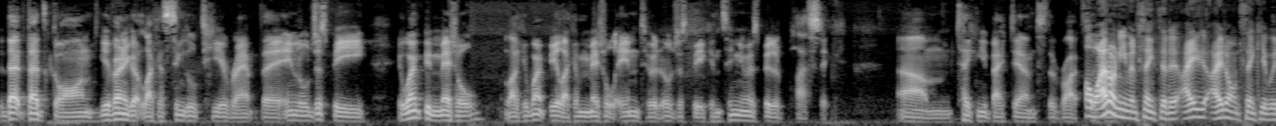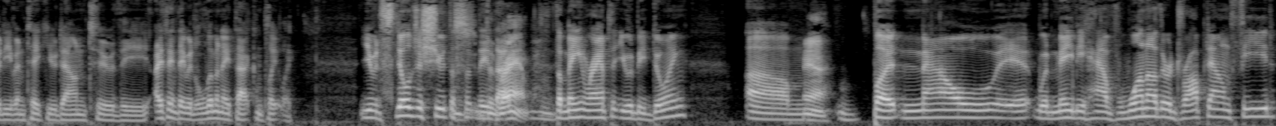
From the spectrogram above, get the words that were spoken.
that that's gone. You've only got like a single tier ramp there, and it'll just be it won't be metal. Like it won't be like a metal end to it. It'll just be a continuous bit of plastic, um, taking you back down to the right. Oh, I don't even think that it. I I don't think it would even take you down to the. I think they would eliminate that completely. You would still just shoot the the, The that- ramp. the main ramp that you would be doing. Um, yeah. but now it would maybe have one other drop down feed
